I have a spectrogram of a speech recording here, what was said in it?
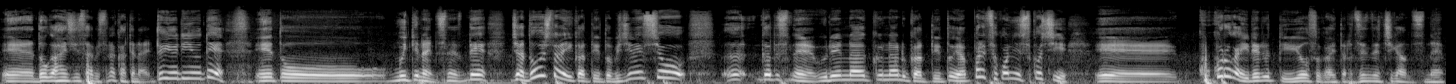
えー、動画配信サービスには勝てないという理由で、えっ、ー、と、向いてないんですね。で、じゃあどうしたらいいかっていうと、ビジネス書がですね、売れなくなるかっていうと、やっぱりそこに少し、えー、心が入れるっていう要素が入ったら全然違うんですね。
